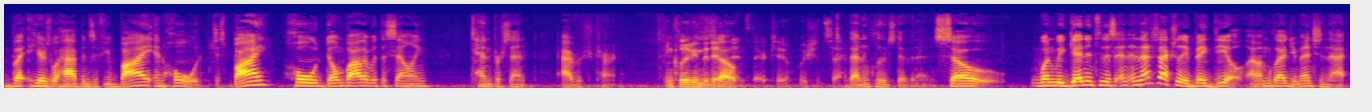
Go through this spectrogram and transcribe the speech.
But here's what happens if you buy and hold. Just buy, hold, don't bother with the selling, 10% average return. Including the So- dividends there, too, we should say. That includes dividends. So when we get into this, and, and that's actually a big deal. I'm glad you mentioned that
